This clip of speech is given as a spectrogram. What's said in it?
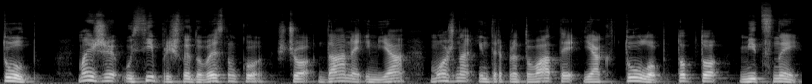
Тулб. Майже усі прийшли до висновку, що дане ім'я можна інтерпретувати як тулоб, тобто міцний.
